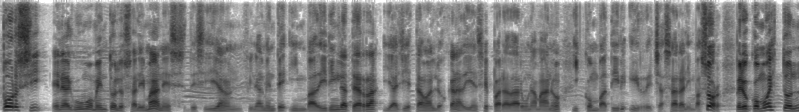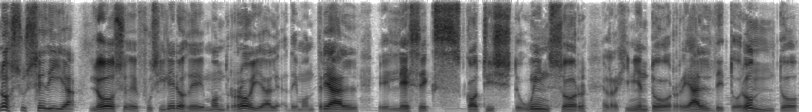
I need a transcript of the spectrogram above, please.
por si en algún momento los alemanes decidían finalmente invadir Inglaterra y allí estaban los canadienses para dar una mano y combatir y rechazar al invasor. Pero como esto no sucedía, los eh, fusileros de Mont Royal de Montreal, el Essex Scottish de Windsor, el Regimiento Real de Toronto,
